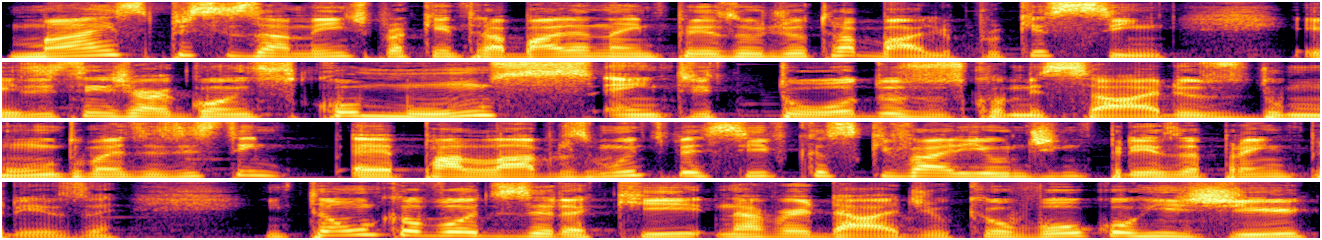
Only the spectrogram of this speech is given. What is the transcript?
mais precisamente para quem trabalha na empresa onde eu trabalho. Porque sim, existem jargões comuns entre todos os comissários do mundo, mas existem é, palavras muito específicas que variam de empresa para empresa. Então o que eu vou dizer aqui, na verdade, o que eu vou corrigir,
